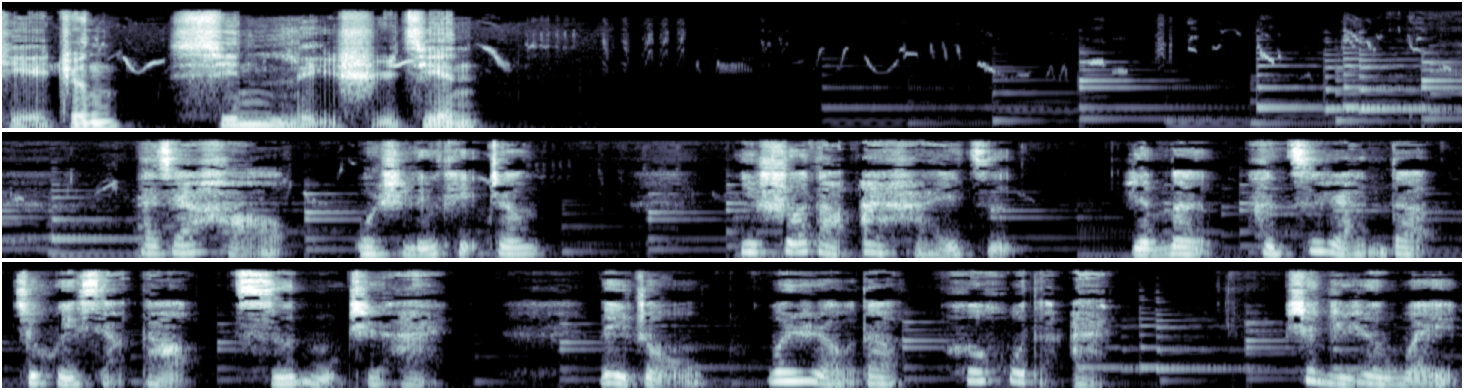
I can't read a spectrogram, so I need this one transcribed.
铁铮心理时间。大家好，我是刘铁铮。一说到爱孩子，人们很自然的就会想到慈母之爱，那种温柔的呵护的爱，甚至认为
